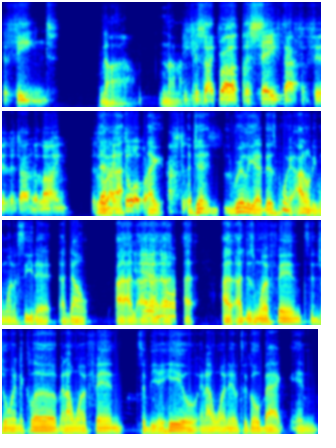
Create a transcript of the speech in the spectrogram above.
the Fiend Nah, nah, nah. because I'd rather save that for further down the line. But then I, I- thought about like, it afterwards. Really at this point, I don't even want to see that. I don't. I I, Yeah, I, no. I, I I just want Finn to join the club, and I want Finn to be a heel, and I want him to go back, and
